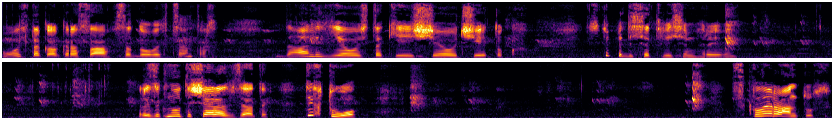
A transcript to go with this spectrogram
Ось така краса в садових центрах. Далі є ось такий ще очіток. 158 гривень. Ризикнути ще раз взяти. Ти хто? Склерантус.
